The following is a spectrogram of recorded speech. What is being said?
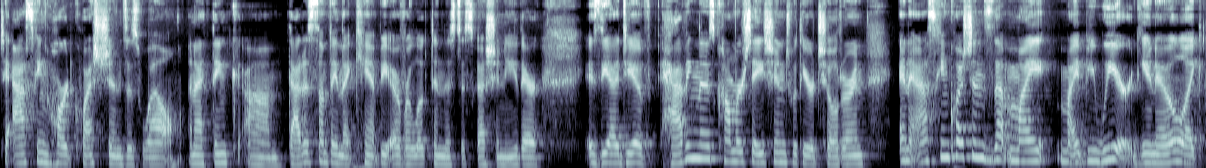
to asking hard questions as well. And I think um, that is something that can't be overlooked in this discussion either. Is the idea of having those conversations with your children and asking questions that might might be weird. You know, like,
